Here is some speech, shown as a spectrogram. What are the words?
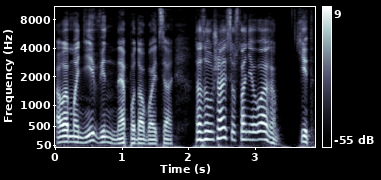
Але мені він не подобається. Та залишається остання Олега Кіт.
